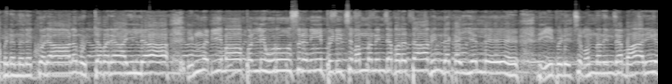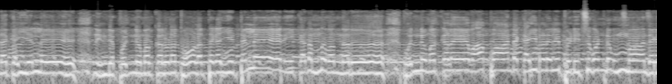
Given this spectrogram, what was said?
അവിടെ നിനക്കൊരാളും ഉറ്റവരായില്ല ഇന്ന് ഭീമാപ്പള്ളി ഉറൂസിന് നീ പിടിച്ചു വന്ന നിന്റെ ഭർത്താവിന്റെ കയ്യല്ലേ? നീ പിടിച്ചു വന്ന നിന്റെ ഭാര്യയുടെ കയ്യല്ലേ? നിന്റെ പൊന്നുമക്കളുടെ തോളത്ത് കൈയിട്ടല്ലേ നീ കടന്നു വന്നത്? പൊന്നുമക്കളെ വാപ്പാന്റെ കൈവെള്ളയിൽ പിടിച്ചുകൊണ്ട് ഉമ്മാന്റെ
